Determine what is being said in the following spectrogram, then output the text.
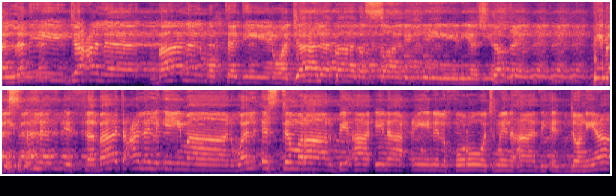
الذي جعل بال المهتدين وجعل بال الصالحين يشتغل بمسألة الثبات على الإيمان والاستمرار بها إلى حين الخروج من هذه الدنيا.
